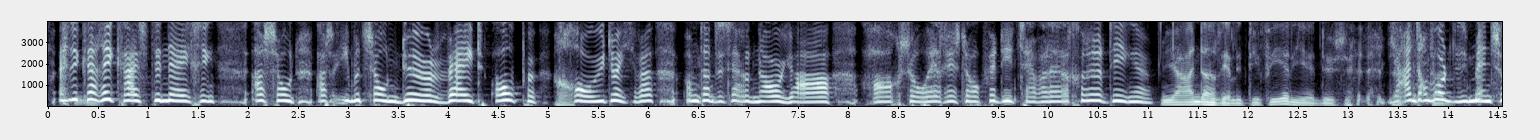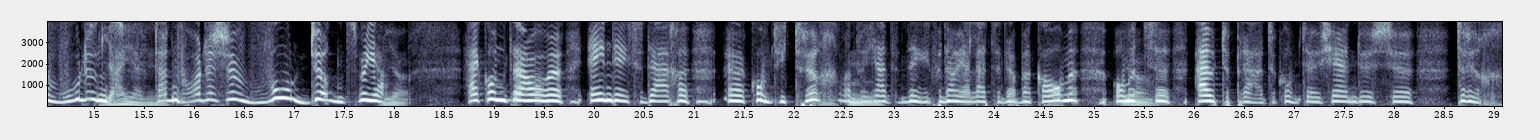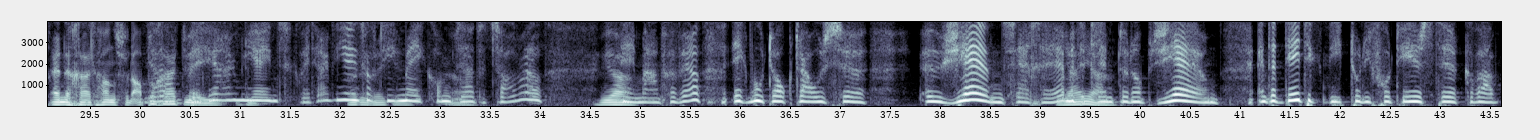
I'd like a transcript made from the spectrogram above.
En dan krijg ik haast de neiging, als, zo'n, als iemand zo'n deur wijd open gooit, weet je wel, om dan te zeggen, nou ja, ach zo erg is het ook weer niet, het zijn wel ergere dingen. ja, en dan relativeer je dus. Ja, en dan worden die mensen woedend. Ja, ja, ja. Dan worden ze woedend. Maar ja, Ja. Hij komt nou eh een deze dagen eh, komt hij terug. Want Mm. ja, dan denk ik van nou ja, laat hem dan maar komen om Ja. het eh, uit te praten. Komt Eugène dus terug. En dan gaat Hans van Appelgaard ja, weet ik mee. eigenlijk niet eens. Ik weet eigenlijk niet eens of weet hij meekomt. Ja. dat zal wel. Ja. Ik neem aan van wel. Ik moet ook trouwens Eugène zeggen, hè, Ja, met de klemtoon op Jean. En dat deed ik niet toen hij voor het eerst eh, kwam.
